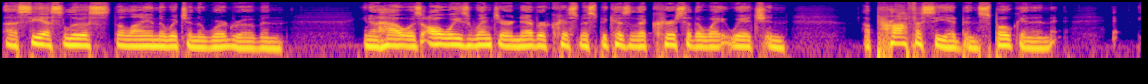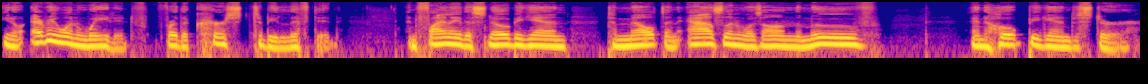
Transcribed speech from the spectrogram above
uh, C.S. Lewis, The Lion, the Witch, and the Wardrobe, and you know how it was always winter, never Christmas because of the curse of the White Witch, and a prophecy had been spoken, and you know everyone waited for the curse to be lifted. And finally, the snow began to melt, and Aslan was on the move, and hope began to stir.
